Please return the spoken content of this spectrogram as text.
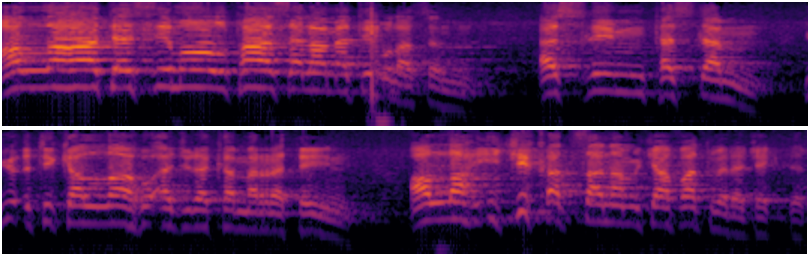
Allah'a teslim ol ta selameti bulasın. Eslim teslem. Yu'tikallahu ecreke merreteyn. Allah iki kat sana mükafat verecektir.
